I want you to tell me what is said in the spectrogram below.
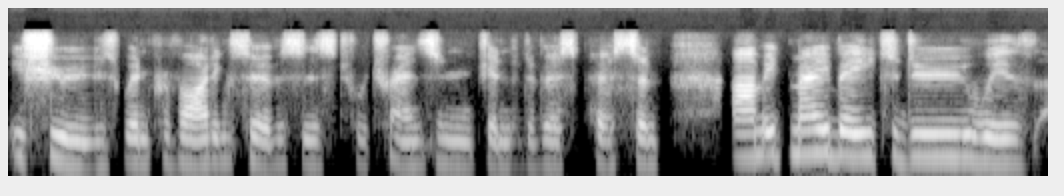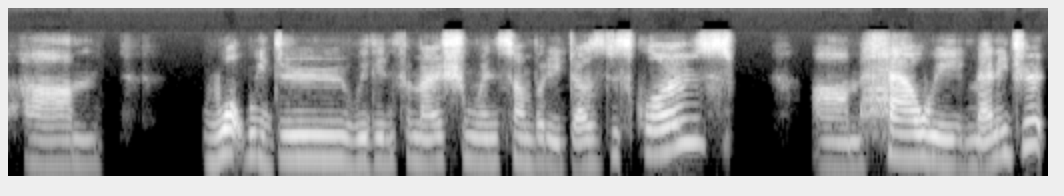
issues when providing services to a trans and gender diverse person. Um, it may be to do with um, what we do with information when somebody does disclose, um, how we manage it,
